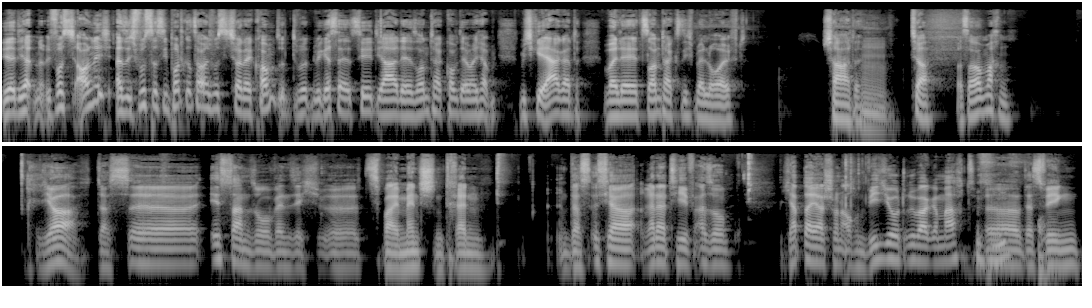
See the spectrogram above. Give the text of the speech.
ja, die hatten, ich wusste auch nicht, also ich wusste, dass die einen Podcast haben, ich wusste nicht, wann der kommt und wird mir gestern erzählt, ja, der Sonntag kommt immer, ich habe mich geärgert, weil der jetzt sonntags nicht mehr läuft. Schade. Hm. Tja, was soll man machen? Ja, das äh, ist dann so, wenn sich äh, zwei Menschen trennen. Das ist ja relativ, also ich habe da ja schon auch ein Video drüber gemacht, Mhm. äh, deswegen,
